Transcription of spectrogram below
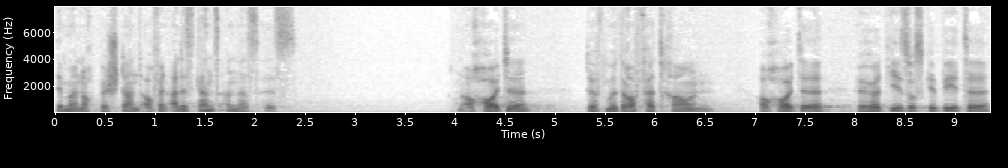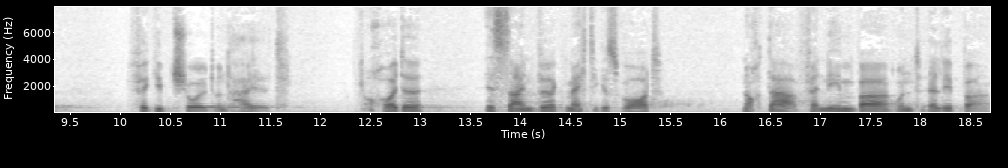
immer noch Bestand, auch wenn alles ganz anders ist. Und auch heute dürfen wir darauf vertrauen. Auch heute erhört Jesus Gebete, vergibt Schuld und heilt. Auch heute ist sein wirkmächtiges Wort noch da, vernehmbar und erlebbar.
